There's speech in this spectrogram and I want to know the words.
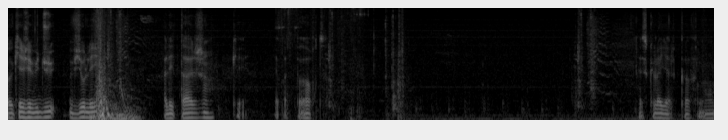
Ok, j'ai vu du violet à l'étage. Ok, y a pas de porte. Est-ce que là il y a le coffre? Non.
